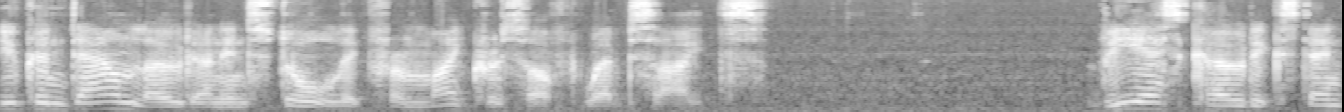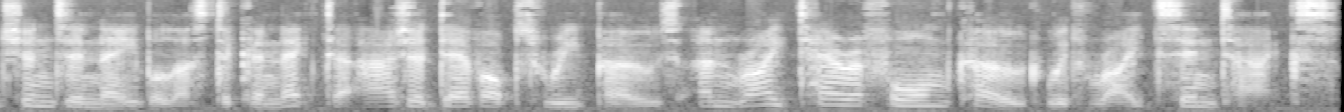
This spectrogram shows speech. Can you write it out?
You can download and install it from Microsoft websites. VS Code extensions enable us to connect to Azure DevOps repos and write Terraform code with right syntax.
